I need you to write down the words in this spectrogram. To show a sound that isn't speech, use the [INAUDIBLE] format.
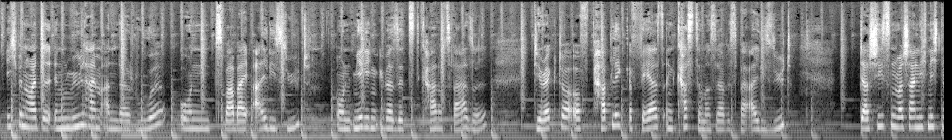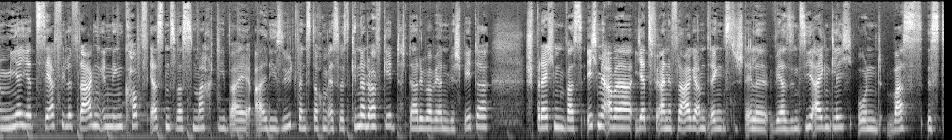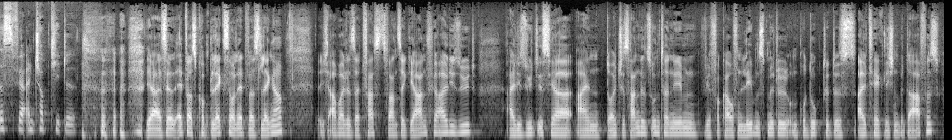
Ich bin heute in Mülheim an der Ruhr und zwar bei Aldi Süd und mir gegenüber sitzt Carlos Rasel, Director of Public Affairs and Customer Service bei Aldi Süd. Da schießen wahrscheinlich nicht nur mir jetzt sehr viele Fragen in den Kopf. Erstens, was macht die bei Aldi Süd, wenn es doch um SOS Kinderdorf geht? Darüber werden wir später sprechen. Was ich mir aber jetzt für eine Frage am drängendsten stelle, wer sind Sie eigentlich und was ist das für ein Jobtitel? [LAUGHS] ja, ist ja etwas komplexer und etwas länger. Ich arbeite seit fast 20 Jahren für Aldi Süd. Aldi Süd ist ja ein deutsches Handelsunternehmen. Wir verkaufen Lebensmittel und Produkte des alltäglichen Bedarfs.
